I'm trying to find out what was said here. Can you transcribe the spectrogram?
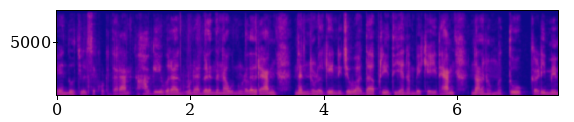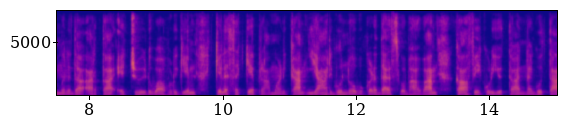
ಎಂದು ತಿಳಿಸಿಕೊಟ್ಟಿದ್ದಾರೆ. ಹಾಗೆ ಇವರ ಗುಣಗಳನ್ನು ನಾವು ನೋಡೋದಾದರೆ ನನ್ನೊಳಗೆ ನಿಜವಾದ ಪ್ರೀತಿಯ ನಂಬಿಕೆ ಇದೆ. ನಾನು ಮತ್ತು ಕಡಿಮೆ ಮನದ ಅರ್ಥ ಹೆಚ್ಚು ಇಡುವ ಹುಡುಗಿ ಕೆಲಸಕ್ಕೆ ಪ್ರಾಮಾಣಿಕ, ಯಾರಿಗೂ ನೋವು ಕೊಡದ ಸ್ವಭಾವ, ಕಾಫಿ ಕುಡಿಯುತ್ತಾ ನಗುತ್ತಾ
